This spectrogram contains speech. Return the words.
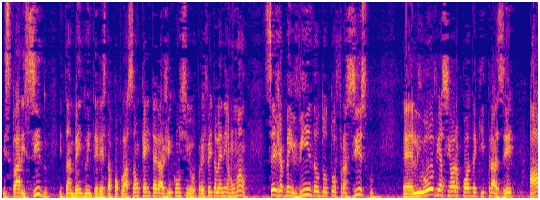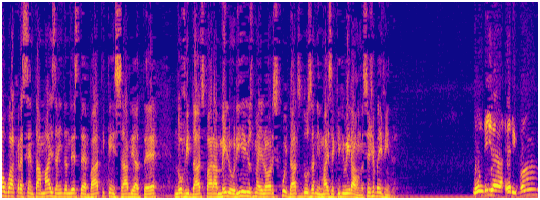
esclarecido e também do interesse da população, quer interagir com o senhor. Prefeita Leninha Romão, seja bem-vinda, o doutor Francisco é, lhe ouve e a senhora pode aqui trazer algo a acrescentar mais ainda nesse debate e quem sabe até novidades para a melhoria e os melhores cuidados dos animais aqui de Uiraúna. Seja bem-vinda. Bom dia, Erivan.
